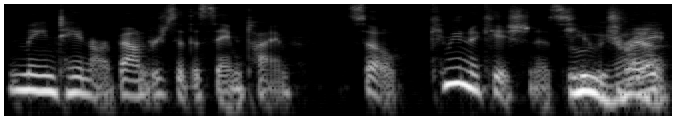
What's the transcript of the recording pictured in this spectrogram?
maintain our boundaries at the same time. So communication is huge yeah. right?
